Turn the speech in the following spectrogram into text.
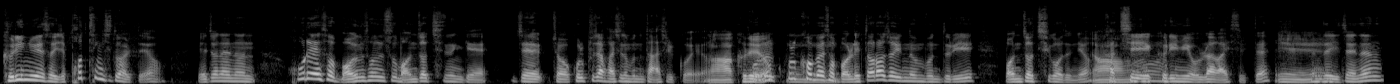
그린 위에서 이제 퍼팅 시도할 때요. 예전에는 홀에서 먼 선수 먼저 치는 게 이제 저 골프장 가시는 분들 다 아실 거예요. 아 그래요? 홀, 컵에서 음. 멀리 떨어져 있는 분들이 먼저 치거든요. 아. 같이 그린 위 올라가 있을 때. 예. 근데 이제는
